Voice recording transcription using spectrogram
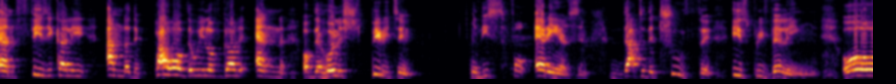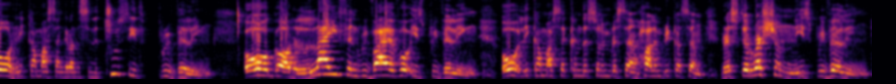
and physically under the power of the will of god and of the holy spirit in these four areas that the truth is prevailing. Oh, Rikama Sangranda, the truth is prevailing. Oh God, life and revival is prevailing. Oh, restoration is prevailing.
